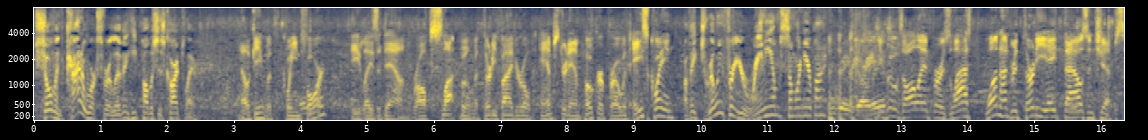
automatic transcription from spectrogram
Schulman kind of works for a living. He publishes card player. ElkY with queen four. He lays it down. Rolf Slotboom, a 35 year old Amsterdam poker pro with ace queen. Are they drilling for uranium somewhere nearby? he moves all in for his last 138,000 chips.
